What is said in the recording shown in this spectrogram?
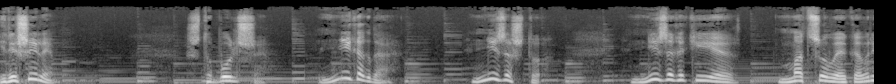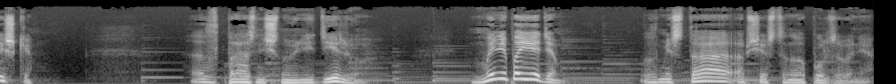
и решили, что больше никогда, ни за что, ни за какие мацовые ковришки в праздничную неделю мы не поедем в места общественного пользования.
